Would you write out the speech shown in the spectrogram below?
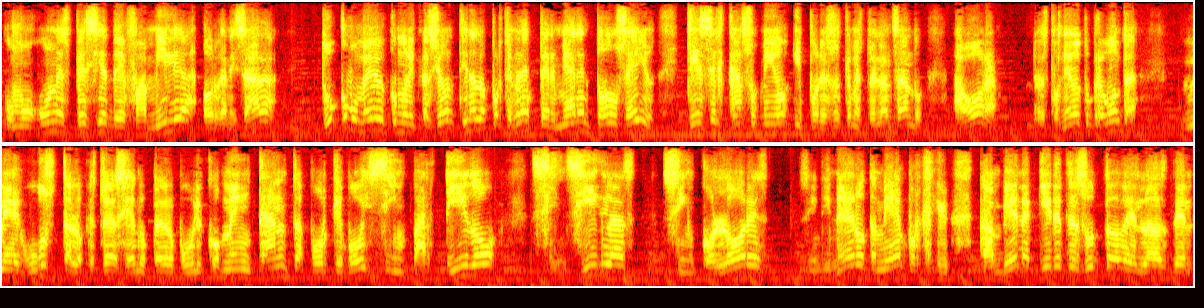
como una especie de familia organizada, tú como medio de comunicación tienes la oportunidad de permear en todos ellos, que es el caso mío y por eso es que me estoy lanzando. Ahora, respondiendo a tu pregunta, me gusta lo que estoy haciendo, Pedro Público, me encanta porque voy sin partido, sin siglas, sin colores, sin dinero también, porque también aquí en este asunto de los de,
